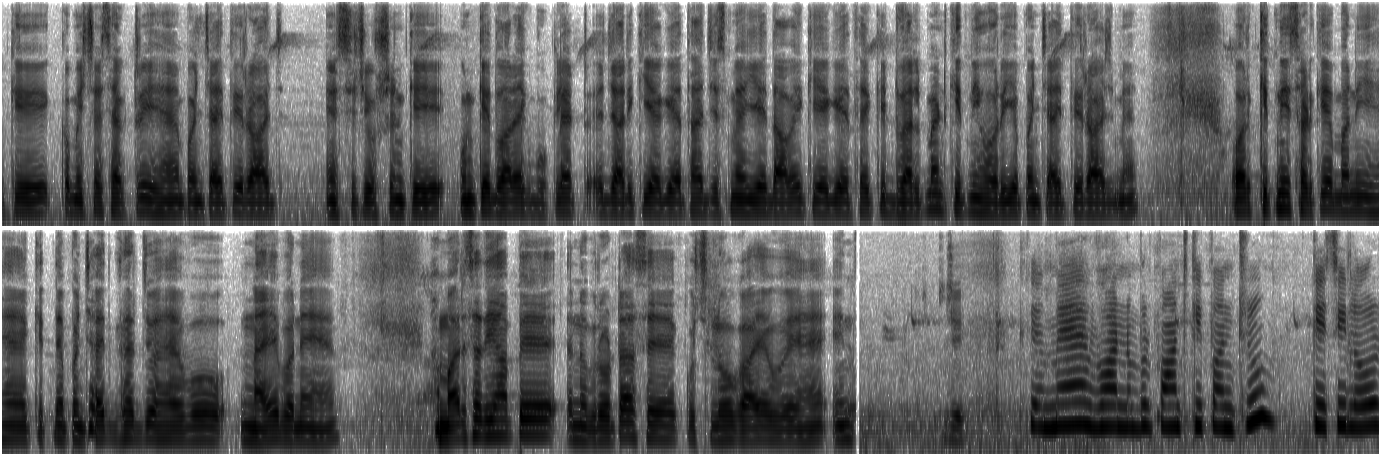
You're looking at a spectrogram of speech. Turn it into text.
कि कमिश्नर सेक्रेटरी हैं पंचायती राज इंस्टीट्यूशन की उनके द्वारा एक बुकलेट जारी किया गया था जिसमें ये दावे किए गए थे कि डेवलपमेंट कितनी हो रही है पंचायती राज में और कितनी सड़कें बनी हैं कितने पंचायत घर जो हैं वो नए बने हैं। हमारे साथ यहाँ पे नगरोटा से कुछ लोग आए हुए हैं। इन जी। मैं वार्ड नंबर पाँच की पंच हूँ के सी लोर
